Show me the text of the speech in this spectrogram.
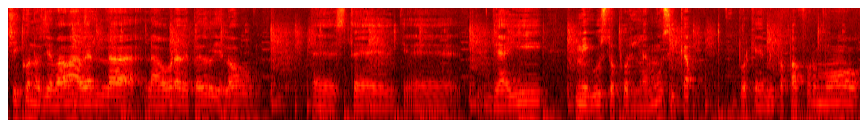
chico nos llevaba a ver la, la obra de Pedro y el Lobo. Este, eh, de ahí mi gusto por la música, porque mi papá formó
